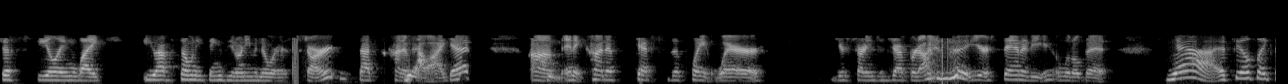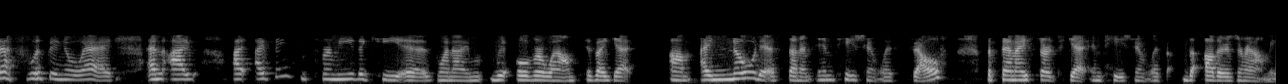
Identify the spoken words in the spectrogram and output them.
just feeling like you have so many things you don't even know where to start. That's kind of yeah. how I get. Um, and it kind of gets to the point where you're starting to jeopardize your sanity a little bit. Yeah, it feels like that's slipping away. And I, I, I think for me the key is when I'm overwhelmed is I get um, I notice that I'm impatient with self, but then I start to get impatient with the others around me.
